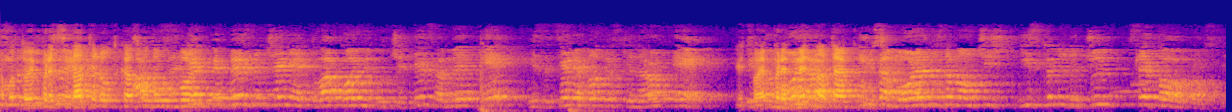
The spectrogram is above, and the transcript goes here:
Ама той председателя отказва да го води. Ако е без значение това, кой ми го чете, за мен е и за целия български народ е. И това е предмет на тая комисия. И моля да замълчиш. Искаме да чуем след това въпросите.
